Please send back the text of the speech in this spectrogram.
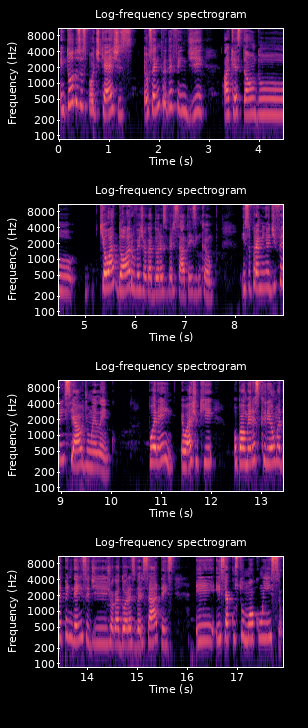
Em todos os podcasts, eu sempre defendi a questão do que eu adoro ver jogadoras versáteis em campo. Isso para mim é o diferencial de um elenco. Porém, eu acho que o Palmeiras criou uma dependência de jogadoras versáteis e, e se acostumou com isso,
